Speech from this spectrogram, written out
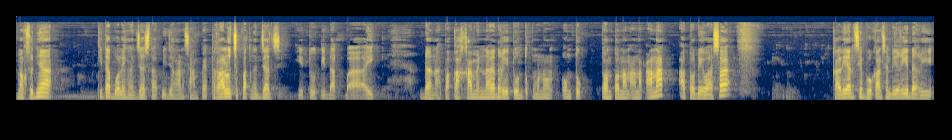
Maksudnya kita boleh ngejudge tapi jangan sampai terlalu cepat ngejudge. Itu tidak baik. Dan apakah Kamen Rider itu untuk untuk tontonan anak-anak atau dewasa? Kalian simpulkan sendiri dari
